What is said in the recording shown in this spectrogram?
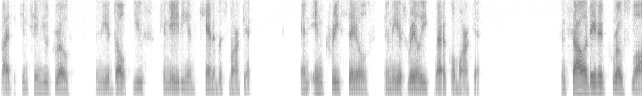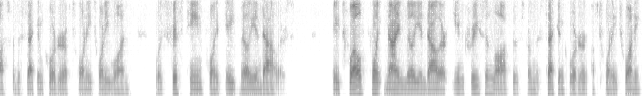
by the continued growth in the adult use Canadian cannabis market and increased sales in the Israeli medical market. Consolidated gross loss for the second quarter of 2021 was $15.8 million, a $12.9 million increase in losses from the second quarter of 2020.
